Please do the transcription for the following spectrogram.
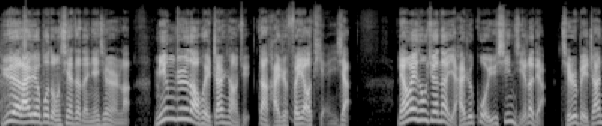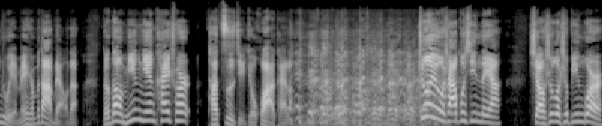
越来越不懂现在的年轻人了，明知道会粘上去，但还是非要舔一下。两位同学呢，也还是过于心急了点其实被粘住也没什么大不了的，等到明年开春它自己就化开了。这有啥不信的呀？小时候吃冰棍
